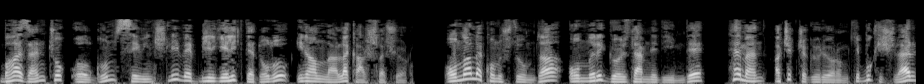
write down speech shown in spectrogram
Bazen çok olgun, sevinçli ve bilgelikle dolu inanlarla karşılaşıyorum. Onlarla konuştuğumda, onları gözlemlediğimde hemen açıkça görüyorum ki bu kişiler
